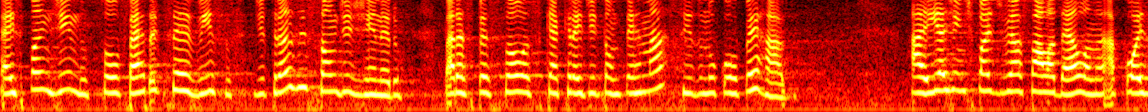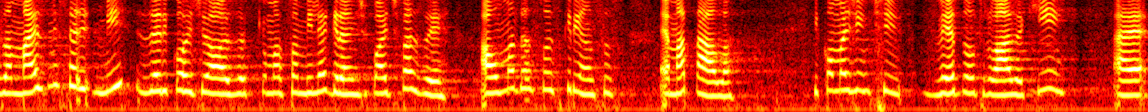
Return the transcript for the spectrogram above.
é, expandindo sua oferta de serviços de transição de gênero para as pessoas que acreditam ter nascido no corpo errado. Aí a gente pode ver a fala dela, né? a coisa mais misericordiosa que uma família grande pode fazer a uma das suas crianças é matá-la. E como a gente vê do outro lado aqui, é,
